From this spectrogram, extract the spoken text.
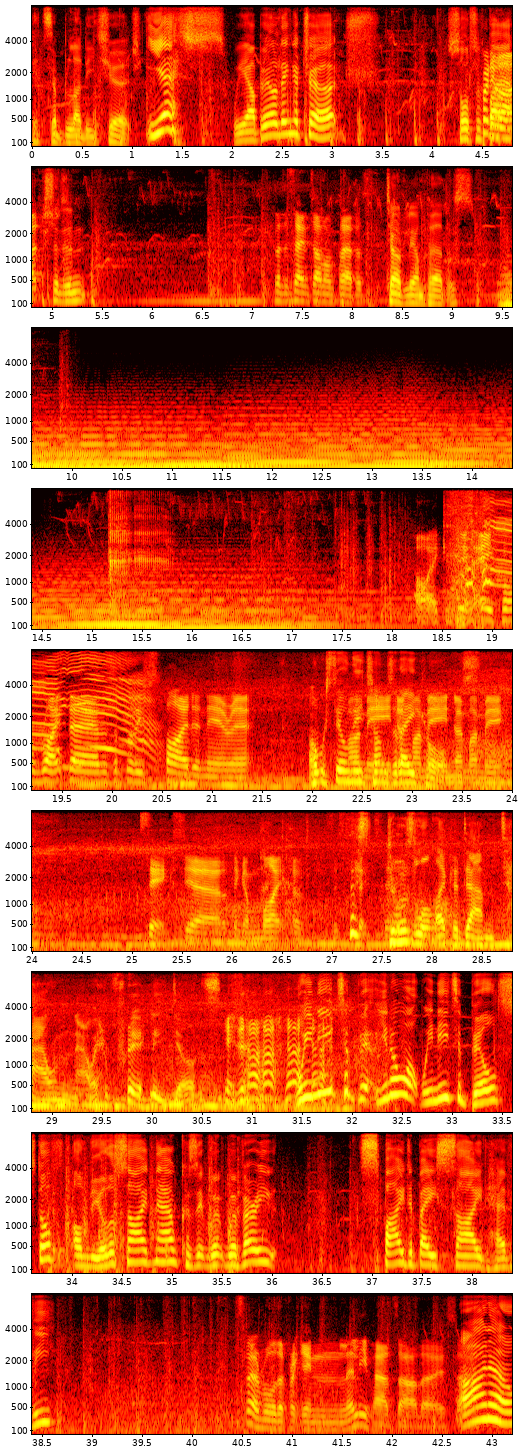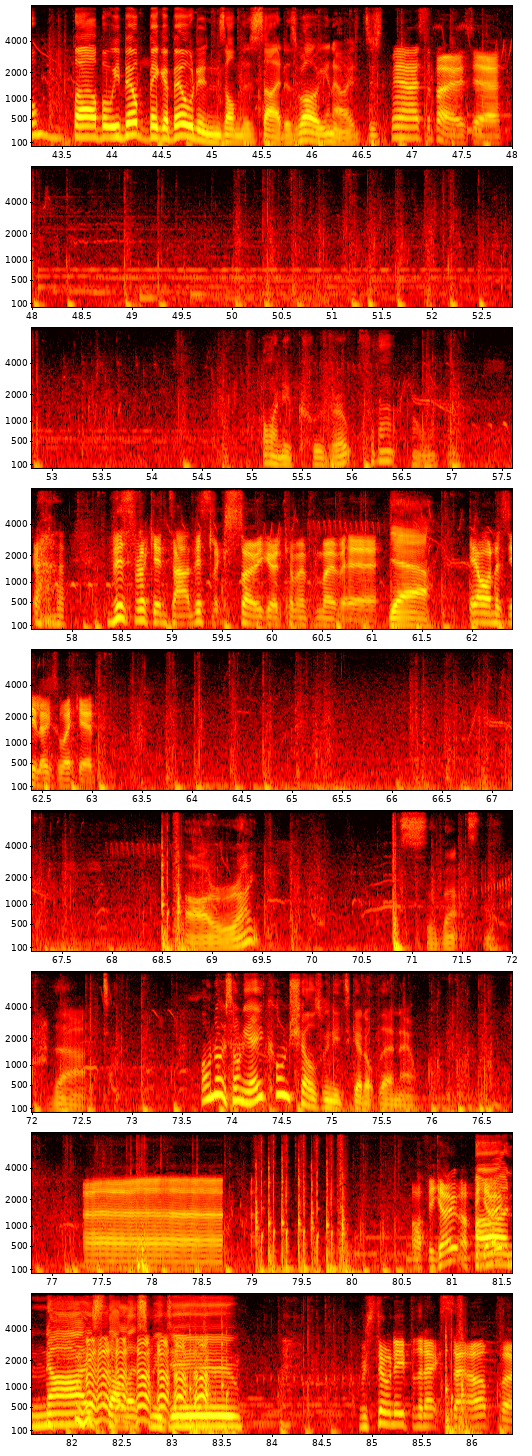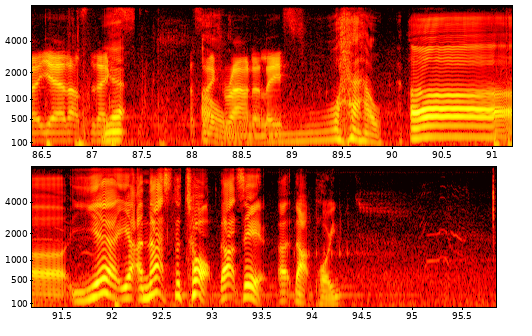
It's a bloody church. Yes, we are building a church. Sort of Pretty by much. accident. But at the same time on purpose. Totally on purpose. Oh, I can see an acorn right there. There's a bloody spider near it. Oh, we still Mind need me, tons of don't mind me, acorns. Don't mind me. Six, yeah. I think I might have. Is This does look like a damn town now. It really does. we need to build. You know what? We need to build stuff on the other side now because we're, we're very spider base side heavy. That's where all the freaking lily pads are, though. So. I know. Well, but we built bigger buildings on this side as well. You know, it's just. yeah, I suppose, yeah. Oh, I need crude rope for that. Oh. This freaking town, this looks so good coming from over here. Yeah. It honestly looks wicked. All right. So that's that. Oh no, it's only acorn shells we need to get up there now. Uh, off you go, up you Oh, go. nice. That lets me do. We still need for the next setup, but yeah, that's the next, Yeah. that's the next Oh, round at least. Wow. Uh, yeah, yeah, and that's the top. That's it at that point.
